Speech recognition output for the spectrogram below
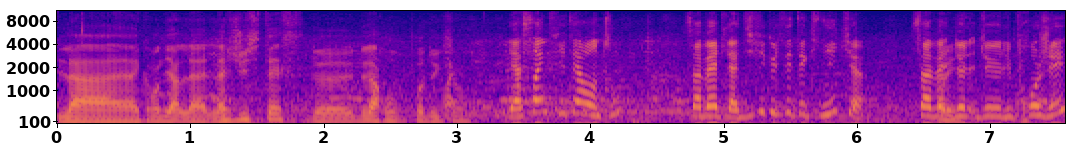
la, comment dire, la, la justesse de, de la reproduction? Il y a cinq critères en tout. Ça va être la difficulté technique, ça va Ah être de- de- du projet,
